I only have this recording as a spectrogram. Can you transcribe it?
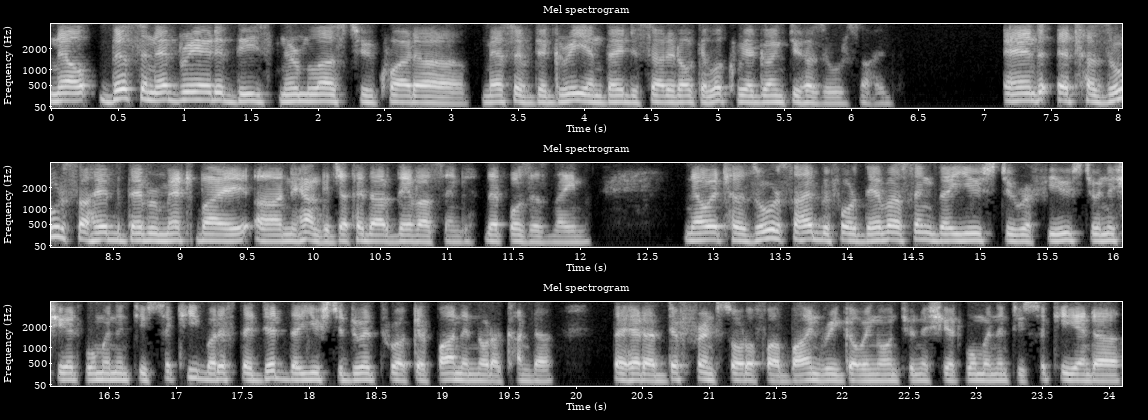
Now, this inebriated these Nirmalas to quite a massive degree, and they decided, okay, look, we are going to Hazur Sahib. And at Hazur Sahib, they were met by uh, Nihang Jathedar Deva Singh, that was his name. Now, at Hazur Sahib, before Deva Singh, they used to refuse to initiate women into Sikhi, but if they did, they used to do it through a kirpan and not a khanda. They had a different sort of a binary going on to initiate women into Sikhi, and uh,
